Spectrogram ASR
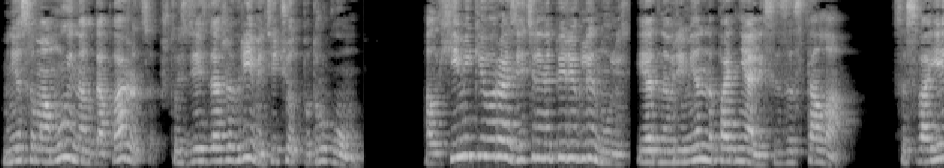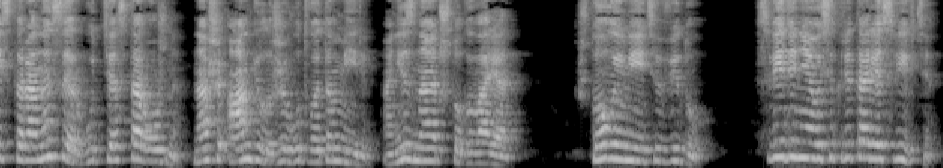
Мне самому иногда кажется, что здесь даже время течет по-другому». Алхимики выразительно переглянулись и одновременно поднялись из-за стола. Со своей стороны, сэр, будьте осторожны. Наши ангелы живут в этом мире. Они знают, что говорят. Что вы имеете в виду? Сведения о секретаре Свифте.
